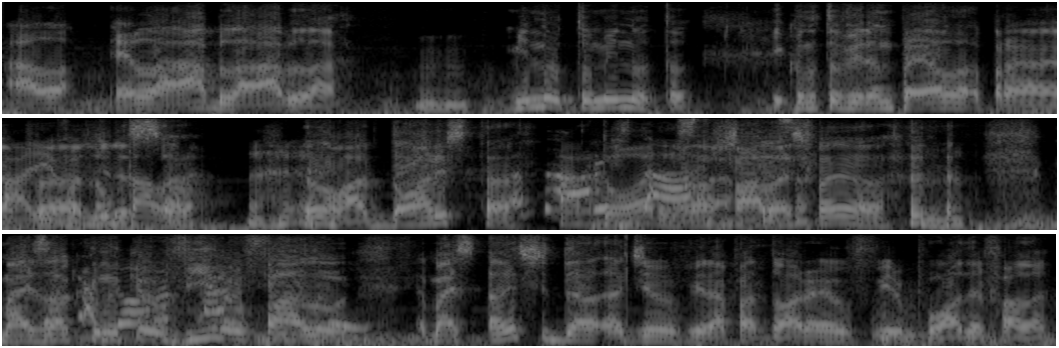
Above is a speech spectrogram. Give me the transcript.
Ela, ela habla, habla. Uhum. Minuto, minuto. E quando eu tô virando pra ela, pra, A pra Eva não direção. tá lá. Não, a Dora está. Adora Ela estar. fala Exato. espanhol. Mas ó, quando que eu viro, eu falo. Mas antes de eu virar pra Dora, eu viro pro Other e falo.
